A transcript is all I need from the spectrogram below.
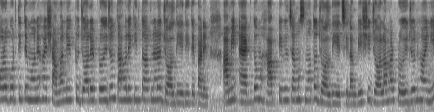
পরবর্তীতে মনে হয় সামান্য একটু জলের প্রয়োজন, তাহলে কিন্তু আপনারা জল দিয়ে দিতে পারেন। আমি একদম হাফ টেবিল চামচ মতো জল দিয়েছিলাম। বেশি জল আমার প্রয়োজন হয়নি।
